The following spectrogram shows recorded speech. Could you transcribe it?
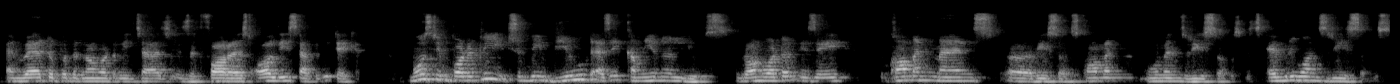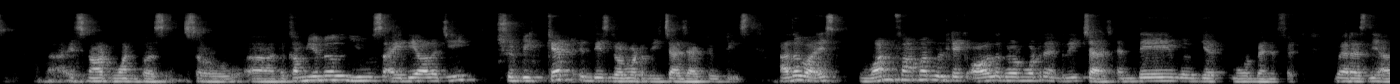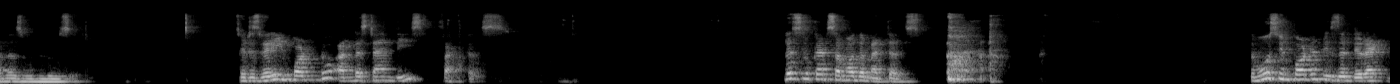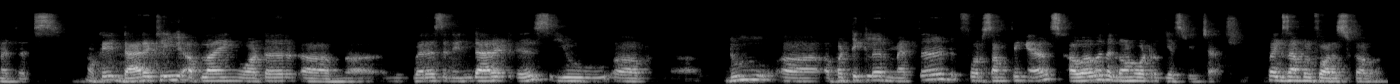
and where to put the groundwater recharge, is it forest, all these have to be taken. Most importantly, it should be viewed as a communal use. Groundwater is a common man's uh, resource, common woman's resource. It's everyone's resource. Uh, it's not one person. So uh, the communal use ideology should be kept in these groundwater recharge activities. Otherwise, one farmer will take all the groundwater and recharge and they will get more benefit, whereas the others would lose it. So it is very important to understand these factors. Let's look at some of the methods. the most important is the direct methods. Okay, directly applying water, um, uh, whereas an indirect is you uh, do uh, a particular method for something else. However, the groundwater gets recharged. For example, forest cover.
